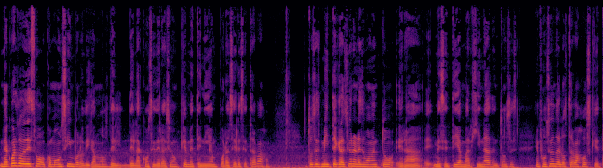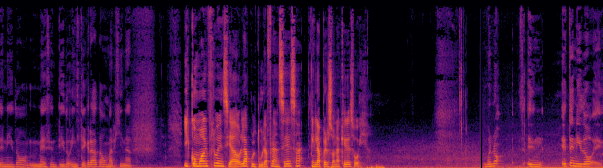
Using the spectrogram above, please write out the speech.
me acuerdo de eso como un símbolo, digamos, de la consideración que me tenían por hacer ese trabajo. Entonces mi integración en ese momento era, eh, me sentía marginada, entonces en función de los trabajos que he tenido me he sentido integrada o marginada. ¿Y cómo ha influenciado la cultura francesa en la persona que eres hoy? Bueno, he tenido, eh,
